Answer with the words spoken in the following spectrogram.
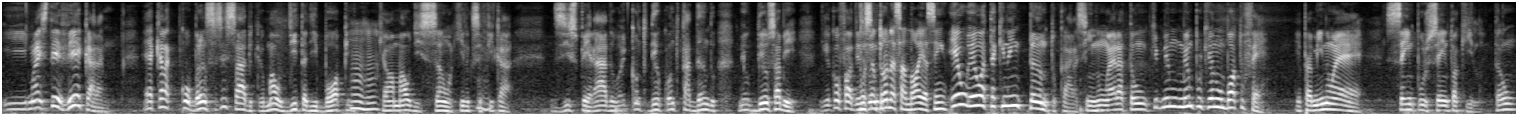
E, mas TV, cara, é aquela cobrança, você sabe, que maldita de Ibope, Uhum. que é uma maldição, aquilo que você fica desesperado. Ai, quanto deu, quanto tá dando? Meu Deus, sabe? E o que eu falo, Você quando- entrou nessa noia assim? eu, eu até que nem tanto, cara, assim, não era tão. Que mesmo, mesmo porque eu não boto fé. E pra mim não é 100% aquilo. Então,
